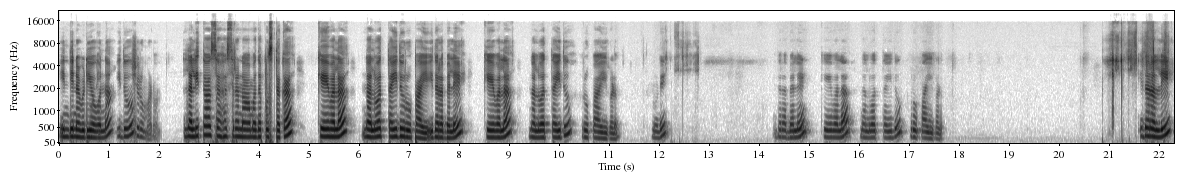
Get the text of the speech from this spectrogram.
ಇಂದಿನ ವಿಡಿಯೋವನ್ನು ಇದು ಶುರು ಮಾಡೋಣ. ಲಲಿತಾ ಸಹಸ್ರನಾಮದ ಪುಸ್ತಕ ಕೇವಲ ನಲವತ್ತೈದು ರೂಪಾಯಿ. ಇದರ ಬೆಲೆ ಕೇವಲ ನಲವತ್ತೈದು ರೂಪಾಯಿಗಳು. ನೋಡಿ. ಇದರ ಬೆಲೆ ಕೇವಲ ನಲವತ್ತೈದು ರೂಪಾಯಿಗಳು. ಇದರಲ್ಲಿ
